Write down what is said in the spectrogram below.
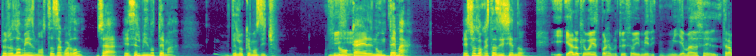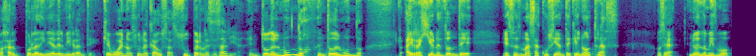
Pero es lo mismo, ¿estás de acuerdo? O sea, es el mismo tema de lo que hemos dicho. Sí, no sí. caer en un tema. Eso es lo que estás diciendo. Y, y, a lo que voy es, por ejemplo, tú dices, oye, mi, mi llamado es el trabajar por la dignidad del migrante. Qué bueno, es una causa súper necesaria en todo el mundo, en todo el mundo. Hay regiones donde eso es más acuciante que en otras. O sea, no es lo mismo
